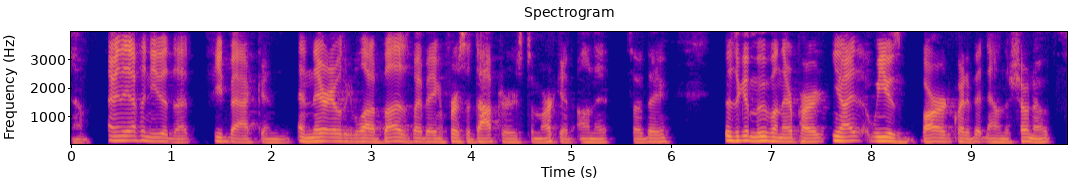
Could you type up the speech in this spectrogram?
Yeah, I mean, they definitely needed that feedback, and and they're able to get a lot of buzz by being first adopters to market on it. So they it was a good move on their part. You know, I, we use Bard quite a bit now in the show notes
